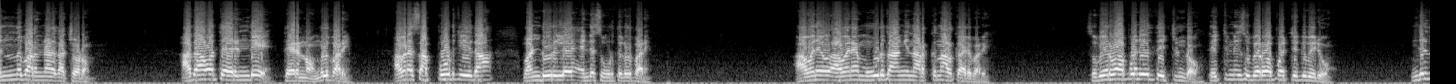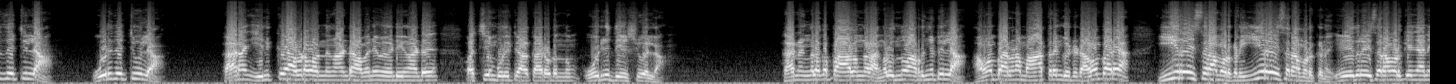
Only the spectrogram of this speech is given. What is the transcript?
എന്ന് പറഞ്ഞാണ് കച്ചവടം. അതവൻ തരണ്ടേ തരണോ? നിങ്ങൾ പറയും. അവനെ സപ്പോർട്ട് ചെയ്ത വണ്ടൂരിലെ എന്റെ സുഹൃത്തുക്കൾ പറയും. അവന് അവനെ മൂട് താങ്ങി നടക്കുന്ന ആൾക്കാർ പറയും. സുബീർ ബാപ്പുവിന്റെ ഒരു തെറ്റുണ്ടോ? തെറ്റുണ്ടെങ്കിൽ സുബീർ ബാപ്പു ഒറ്റയ്ക്ക് വരുമോ എന്റെ അടുത്ത് തെറ്റില്ല. ഒരു തെറ്റുമില്ല. കാരണം എനിക്ക് അവിടെ വന്നുകാണ്ട് അവന് വേണ്ടിങ്ങാണ്ട് ഒച്ചയും പൊളിറ്റ ആൾക്കാരോടൊന്നും ഒരു ദേഷ്യമല്ല. കാരണം നിങ്ങളൊക്കെ പാവങ്ങളാണ് നിങ്ങളൊന്നും അറിഞ്ഞിട്ടില്ല. അവൻ പറഞ്ഞ മാത്രം കേട്ടിട്ട് അവൻ പറയാ ഈ റേസറാ മുടക്കണേ? ഈ റേസറാ മുടക്കണേ? ഏത് റേസറാ മുറക്കേ ഞാൻ?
